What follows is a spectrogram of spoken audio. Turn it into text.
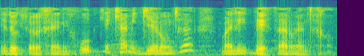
یه دکتر خیلی خوب که کمی گرونتر ولی بهتر رو انتخاب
